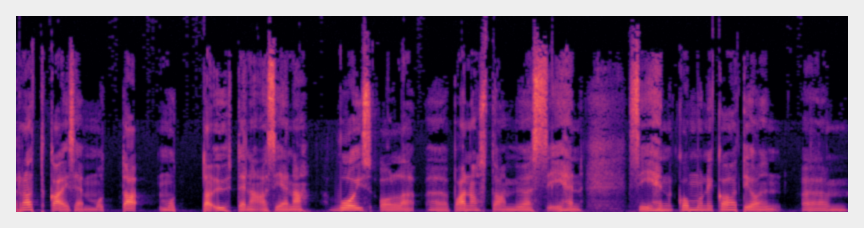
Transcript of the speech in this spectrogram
ratkaise, mutta, mutta yhtenä asiana voisi olla ä, panostaa myös siihen, siihen kommunikaation äm,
